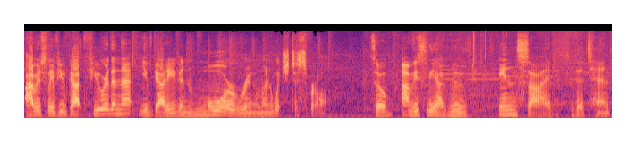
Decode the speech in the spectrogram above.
Obviously, if you've got fewer than that, you've got even more room on which to sprawl. So obviously I've moved inside the tent.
